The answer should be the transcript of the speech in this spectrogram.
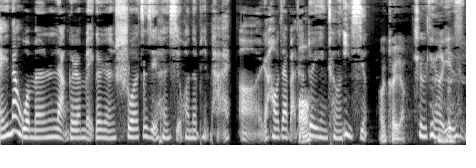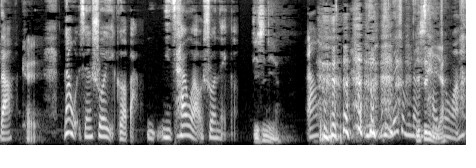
哎，那我们两个人每个人说自己很喜欢的品牌，呃，然后再把它对应成异性啊，可以啊，是不是挺有意思的？可以。那我先说一个吧，你你猜我要说哪个？迪士尼。啊，你你为什么能猜中啊？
